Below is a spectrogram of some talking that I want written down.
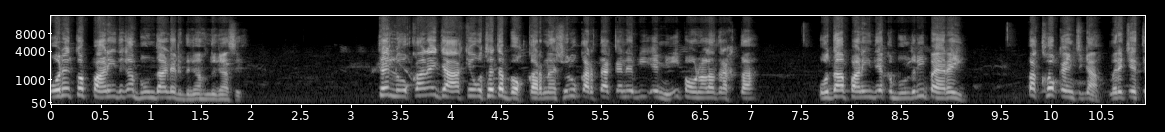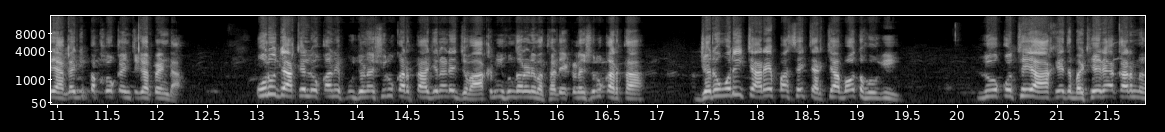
ਉਹਦੇ ਤੋਂ ਪਾਣੀ ਦੀਆਂ ਬੂੰਦਾਂ ਡਿੱਗਦੀਆਂ ਹੁੰਦੀਆਂ ਸੀ। ਤੇ ਲੋਕਾਂ ਨੇ ਜਾ ਕੇ ਉੱਥੇ ਤੇ ਬੁੱਕ ਕਰਨਾ ਸ਼ੁਰੂ ਕਰਤਾ, ਕਹਿੰਦੇ ਵੀ ਇਹ ਮੀਂਹ ਪਾਉਣ ਵਾਲਾ ਦਰਖਤ ਆ ਉਦਾਂ ਪਾਣੀ ਦੀ ਇੱਕ ਬੂੰਦਰੀ ਪੈ ਰਹੀ, ਪੱਖੋ ਕੈਂਚੀਆਂ, ਮੇਰੇ ਚੇਤੇ ਆ ਗਿਆ ਜੀ, ਪੱਖੋ ਕੈਂਚੀਆਂ ਪਿੰਡ ਆ। ਉਹਨੂੰ ਜਾ ਕੇ ਲੋਕਾਂ ਨੇ ਪੂਜਣਾ ਸ਼ੁਰੂ ਕਰਤਾ, ਜਿਨ੍ਹਾਂ ਦੇ ਜਵਾਕ ਨਹੀਂ ਹੁੰਦਾ, ਉਹਨਾਂ ਨੇ ਮੱਥਾ ਟੇਕਣਾ ਸ਼ੁਰੂ ਕਰਤਾ। ਜਦੋਂ ਉਹਦੀ ਚਾਰੇ ਪਾਸੇ ਚਰਚਾ ਬਹੁਤ ਹੋ ਗਈ, ਲੋਕ ਉੱਥੇ ਆ ਕੇ ਤੇ ਬੈਠੇ ਰਿਹਾ ਕਰਨ।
